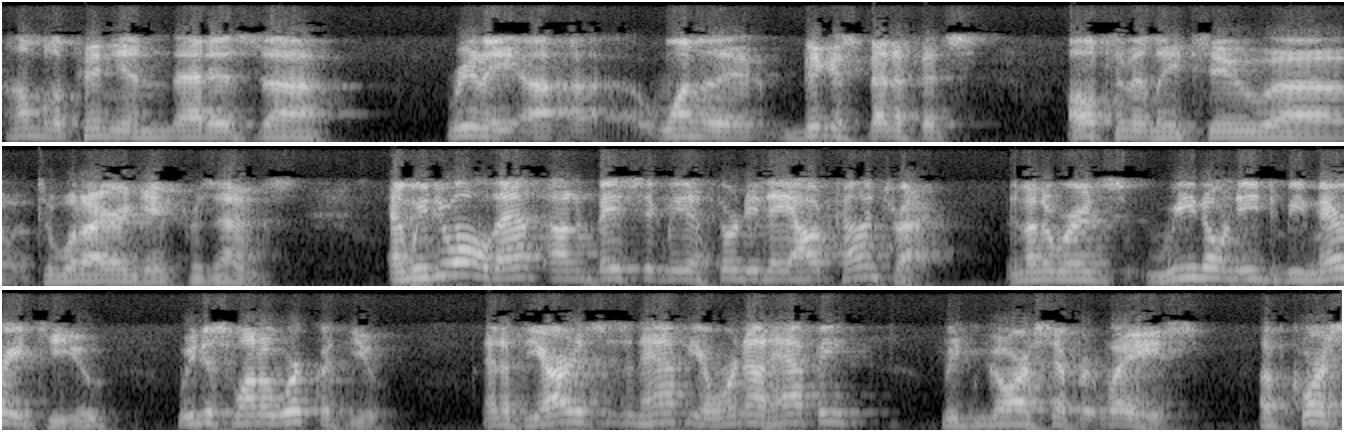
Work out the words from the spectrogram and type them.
humble opinion, that is uh, really uh, uh, one of the biggest benefits ultimately to uh, to what Iron Gate presents. And we do all that on basically a 30-day out contract. In other words, we don't need to be married to you. We just want to work with you. And if the artist isn't happy or we're not happy, we can go our separate ways. Of course,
